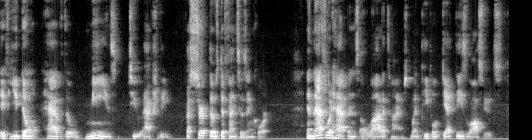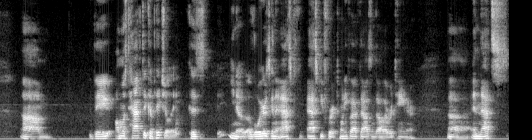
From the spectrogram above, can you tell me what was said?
if you don't have the means to actually assert those defenses in court and that's what happens a lot of times when people get these lawsuits um, they almost have to capitulate because you know a lawyer is going to ask ask you for a twenty five thousand dollar retainer, uh, and that's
